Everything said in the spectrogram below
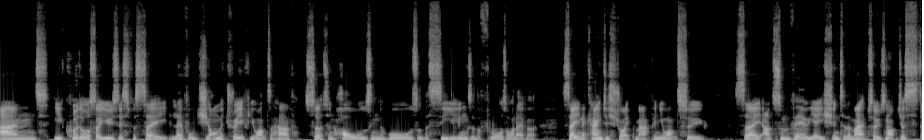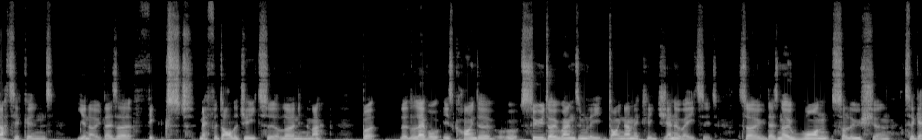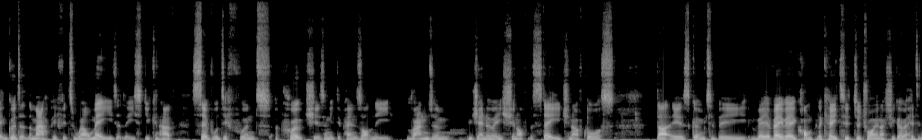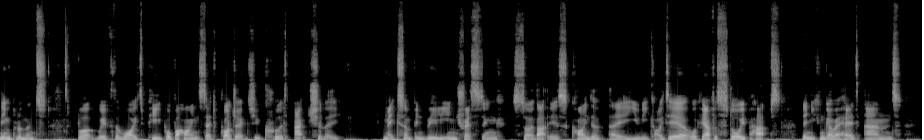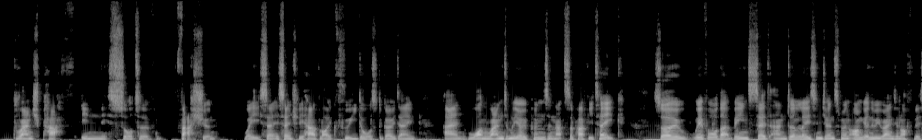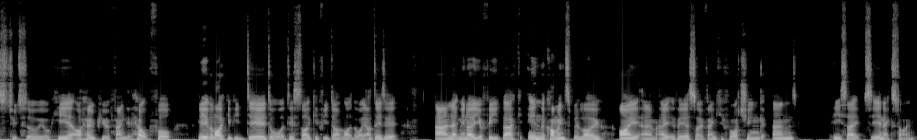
and you could also use this for say level geometry if you want to have certain holes in the walls or the ceilings or the floors or whatever say in a counter-strike map and you want to say add some variation to the map so it's not just static and you know there's a fixed methodology to learning the map but the level is kind of uh, pseudo randomly dynamically generated so there's no one solution to get good at the map if it's well made at least. You can have several different approaches and it depends on the random generation of the stage. Now of course that is going to be very very very complicated to try and actually go ahead and implement but with the right people behind said projects you could actually make something really interesting so that is kind of a unique idea or if you have a story perhaps then you can go ahead and branch path in this sort of fashion where you essentially have like three doors to go down and one randomly opens and that's the path you take. So with all that being said and done ladies and gentlemen I'm going to be rounding off this tutorial here. I hope you have found it helpful. Leave a like if you did or a dislike if you don't like the way I did it and let me know your feedback in the comments below. I am out of here so thank you for watching and peace out. See you next time.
